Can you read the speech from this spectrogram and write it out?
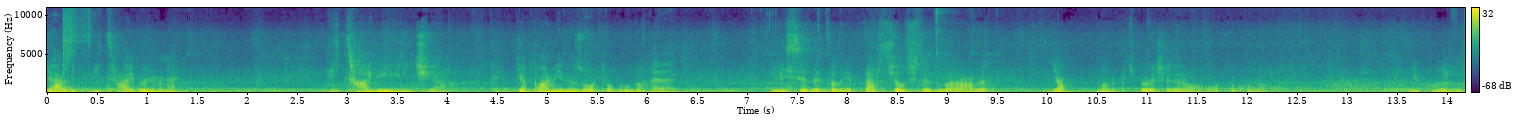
Geldik vitray bölümüne. Vitray da ilginç ya. Yapar mıydınız ortaokulda? Evet. Lisede tabii hep ders çalıştırdılar abi. Yapmadık hiç böyle şeyler ama ortaokulda yapılırdı.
